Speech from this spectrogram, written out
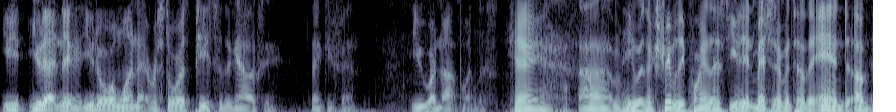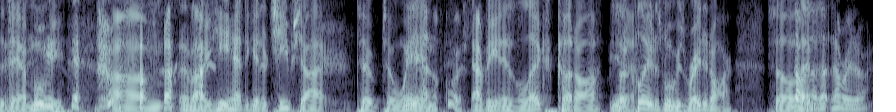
you you that nigga, you the one that restores peace to the galaxy. Thank you, Finn. You are not pointless. Okay. Um, he was extremely pointless. You didn't mention him until the end of the damn movie. um, and, like he had to get a cheap shot to to win. Yeah, of course. After getting his legs cut off. So clearly this movie's rated R. So No, that- no, no, not rated R.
